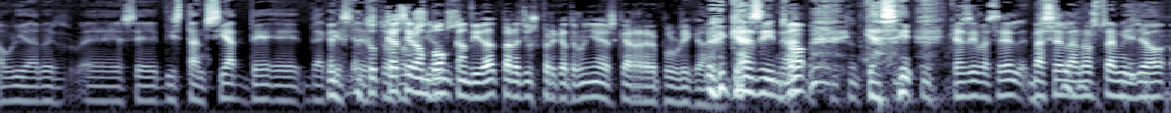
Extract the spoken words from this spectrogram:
hauria d'haver eh, ser distanciat de- eh, en, d'aquestes en tot dues cas era un bon opcions. candidat per a Junts per Catalunya i Esquerra Republicana. quasi, no? Quasi, quasi va ser, va ser la nostra millor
